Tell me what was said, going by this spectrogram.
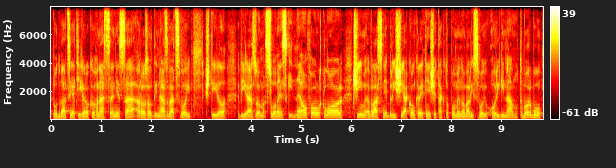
Po 20 rokoch na scéne sa rozhodli nazvať svoj štýl výrazom slovenský neofolklór, čím vlastne bližšie a konkrétnejšie takto pomenovali svoju originálnu tvorbu.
